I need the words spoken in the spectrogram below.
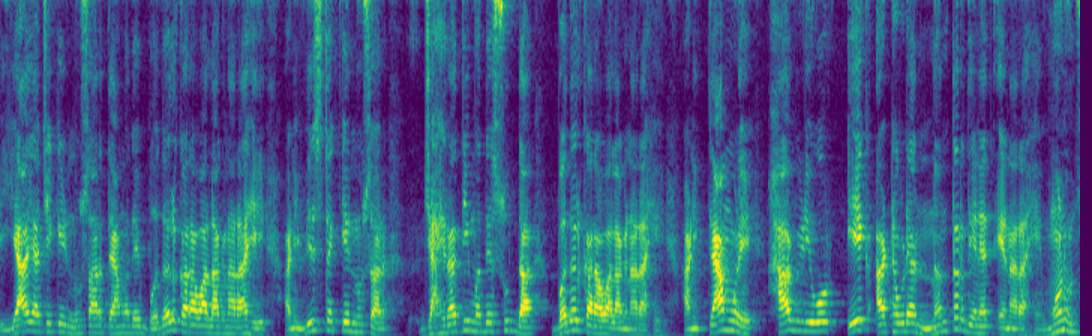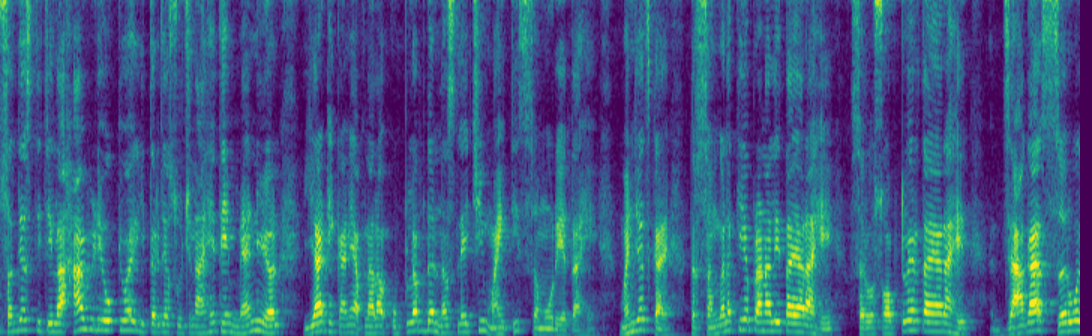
या याचिकेनुसार त्यामध्ये बदल करावा लागणार आहे आणि वीस टक्के टक्केनुसार जाहिरातीमध्ये सुद्धा बदल करावा लागणार आहे आणि त्यामुळे हा व्हिडिओ एक आठवड्यानंतर देण्यात येणार आहे. म्हणून सद्यस्थितीला हा व्हिडिओ किंवा इतर ज्या सूचना आहेत हे मॅन्युअल या ठिकाणी आपणाला उपलब्ध नसल्याची माहिती समोर येत आहे. म्हणजेच काय? तर संगणकीय प्रणाली तयार आहे सर्व सॉफ्टवेअर तयार आहेत जागा सर्व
